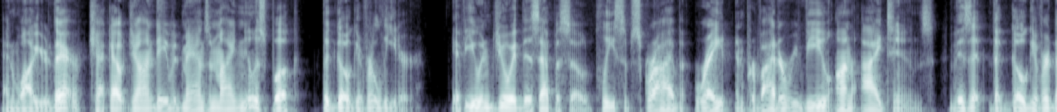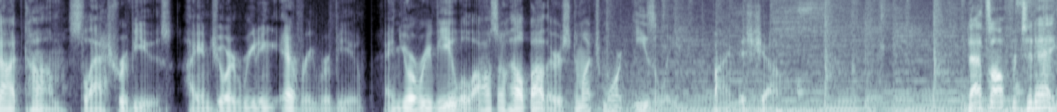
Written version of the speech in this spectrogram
And while you're there, check out John David Mann's and my newest book, The Go Giver Leader. If you enjoyed this episode, please subscribe, rate, and provide a review on iTunes. Visit thegogiver.com slash reviews. I enjoy reading every review, and your review will also help others to much more easily find this show. That's all for today.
